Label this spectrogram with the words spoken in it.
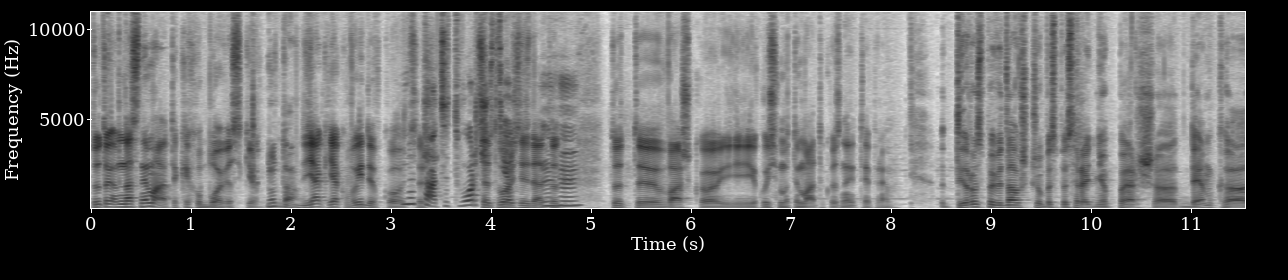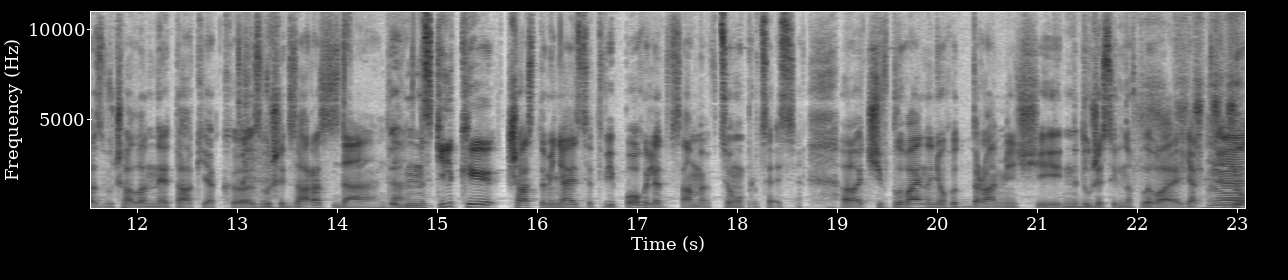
Тут у нас немає таких обов'язків. Ну, так. Як, як вийде в кого? Ну це, так, це творчість. це творчість, як- да, тут- Мгм. тут е, важко якусь математику знайти. Прям. Ти розповідав, що безпосередньо перша демка звучала не так, як е, звучить зараз. Да, да. Наскільки часто міняється твій погляд саме в цьому процесі? Чи впливає на нього драмі, чи не дуже сильно впливає? Як Е, ну,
